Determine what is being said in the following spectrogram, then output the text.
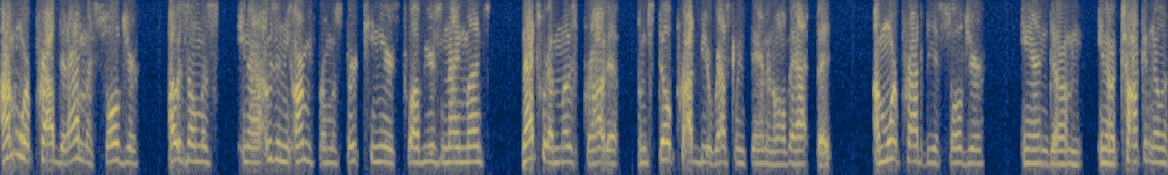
I'm more proud that I'm a soldier. I was almost, you know, I was in the army for almost 13 years, 12 years and nine months. That's what I'm most proud of. I'm still proud to be a wrestling fan and all that, but I'm more proud to be a soldier. And um, you know, talking to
